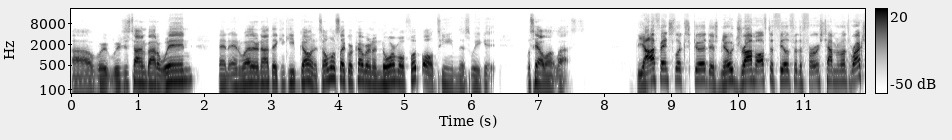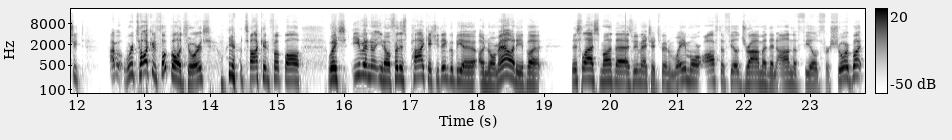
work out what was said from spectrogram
Uh, we're, we're just talking about a win and and whether or not they can keep going. It's almost like we're covering a normal football team this week. It, we'll see how long it lasts. The offense looks good. There's no drama off the field for the first time in a month. We're actually we're talking football, George. We are talking football, which even you know for this podcast you think would be a, a normality, but this last month, as we mentioned, it's been way more off the field drama than on the field for sure. But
